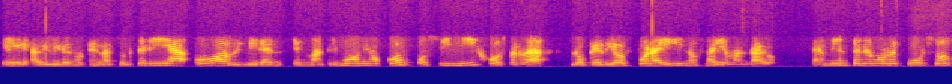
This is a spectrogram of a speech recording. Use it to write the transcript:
eh, a vivir en, la soltería o a vivir en, en matrimonio con o sin hijos, ¿verdad? Lo que Dios por ahí nos haya mandado. También tenemos recursos,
